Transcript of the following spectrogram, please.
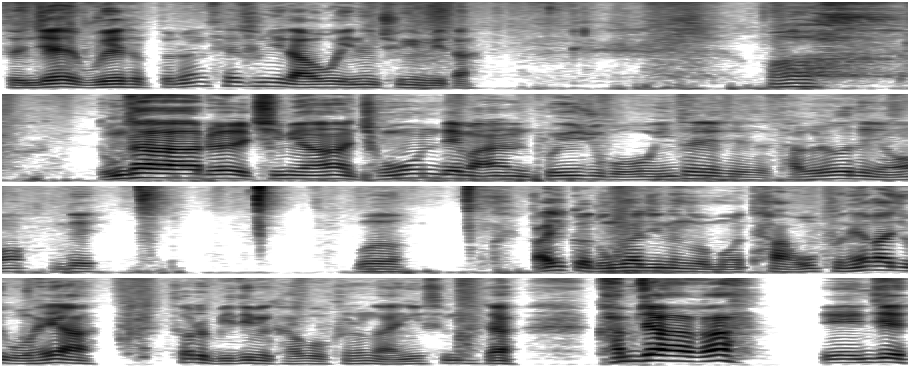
그래서 이제 위에서부터는 새순이 나오고 있는 중입니다. 어, 농사를 지면 좋은 데만 보여주고 인터넷에서 다 그러거든요. 근데 뭐거 농사 짓는 거 뭐 다 오픈해가지고 해야 서로 믿음이 가고 그런 거 아니겠습니까? 자 감자가 예, 이제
